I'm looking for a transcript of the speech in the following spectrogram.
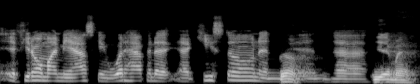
if you don't mind me asking, what happened at, at Keystone and yeah. and uh... yeah, man,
